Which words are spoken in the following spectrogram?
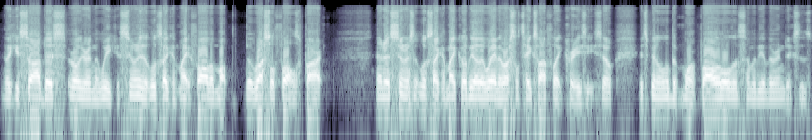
Like you saw this earlier in the week. As soon as it looks like it might fall, the, the Russell falls apart. And as soon as it looks like it might go the other way, the Russell takes off like crazy. So it's been a little bit more volatile than some of the other indexes.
